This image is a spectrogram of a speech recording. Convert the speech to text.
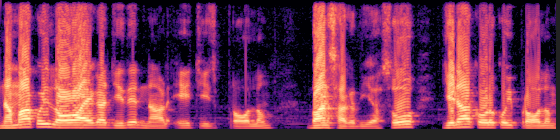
ਨਵਾਂ ਕੋਈ ਲਾਅ ਆਏਗਾ ਜਿਹਦੇ ਨਾਲ ਇਹ ਚੀਜ਼ ਪ੍ਰੋਬਲਮ ਬਣ ਸਕਦੀ ਆ। ਸੋ ਜਿਨ੍ਹਾਂ ਕੋਲ ਕੋਈ ਪ੍ਰੋਬਲਮ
